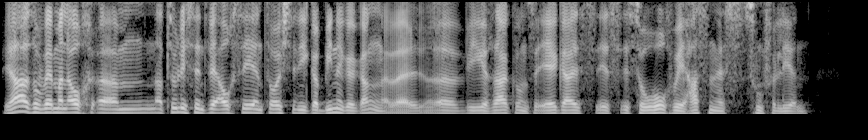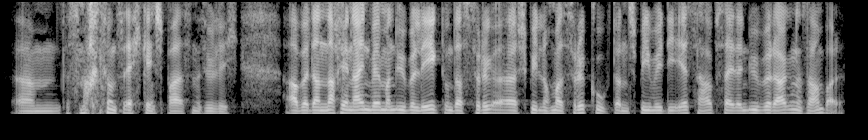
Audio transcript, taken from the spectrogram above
Ja, also wenn man auch, ähm, natürlich sind wir auch sehr enttäuscht in die Kabine gegangen, weil, äh, wie gesagt, unser Ehrgeiz ist, ist so hoch, wir hassen es zum Verlieren. Ähm, das macht uns echt keinen Spaß, natürlich. Aber dann nachhinein, wenn man überlegt und das äh, Spiel nochmal zurückguckt, dann spielen wir die erste Halbzeit ein überragendes Handball.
